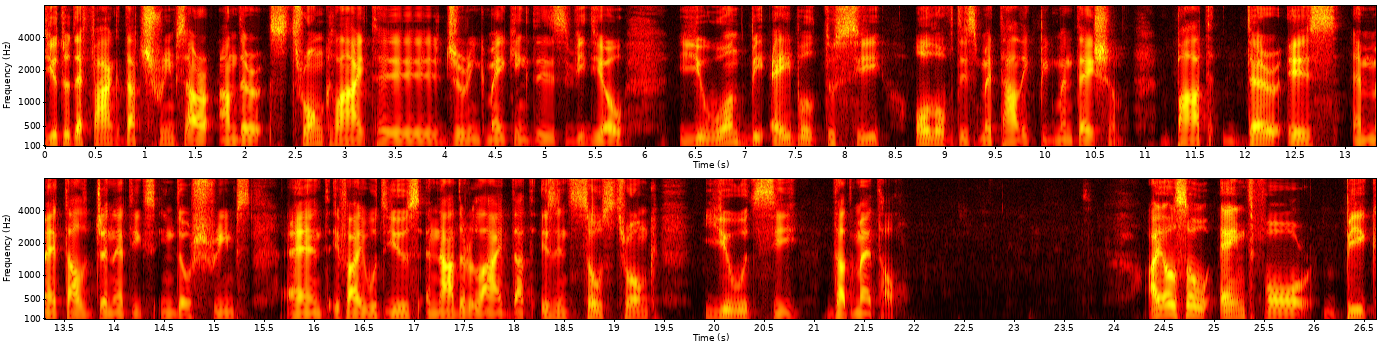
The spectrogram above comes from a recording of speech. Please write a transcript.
due to the fact that shrimps are under strong light uh, during making this video you won't be able to see all of this metallic pigmentation. But there is a metal genetics in those shrimps and if I would use another light that isn't so strong, you would see that metal. I also aimed for big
